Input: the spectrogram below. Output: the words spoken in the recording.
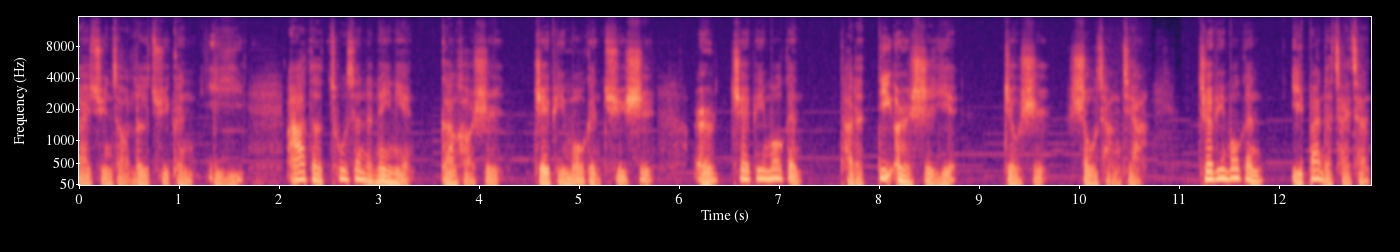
来寻找乐趣跟意义。阿德出生的那年刚好是 J.P. Morgan 去世，而 J.P. Morgan 他的第二事业就是收藏家。J.P. Morgan 一半的财产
